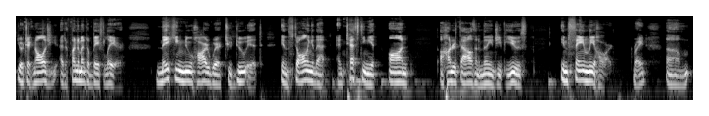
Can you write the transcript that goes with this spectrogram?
your technology at a fundamental base layer, making new hardware to do it, installing that and testing it on 100,000, a million GPUs, insanely hard, right? Um,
